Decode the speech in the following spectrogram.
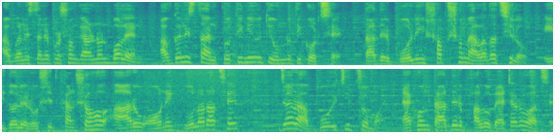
আফগানিস্তানের প্রসঙ্গে আর্নন বলেন, আফগানিস্তান প্রতিনিয়ত উন্নতি করছে। তাদের বোলিং সবসময় আলাদা ছিল। এই দলে রশিদ খান সহ আরও অনেক বোলার আছে যারা বৈচিত্র্যময়। এখন তাদের ভালো ব্যাটারও আছে।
